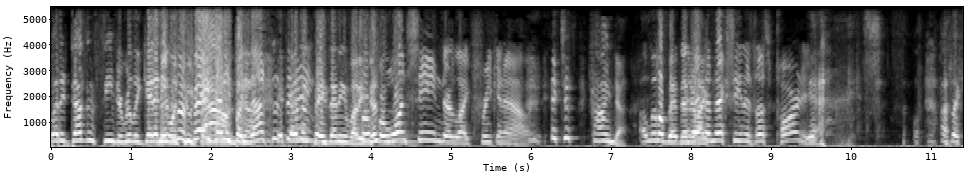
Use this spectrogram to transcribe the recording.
but it doesn't seem to really get anyone doesn't too phase down. anybody. you know? That's the it thing. doesn't faze anybody. For, just for one scene, they're like freaking out. it just kinda a little bit. Then and then like, the next scene is let's party. yeah. so, I was like,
